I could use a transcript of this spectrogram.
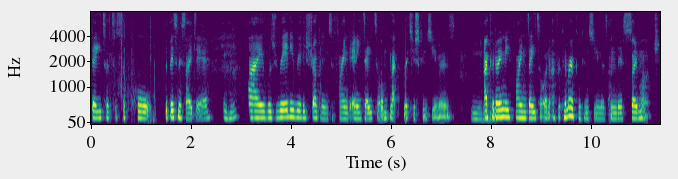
data to support the business idea, mm-hmm. I was really, really struggling to find any data on Black British consumers. Mm-hmm. I could mm. only find data on African American consumers, and there's so much.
